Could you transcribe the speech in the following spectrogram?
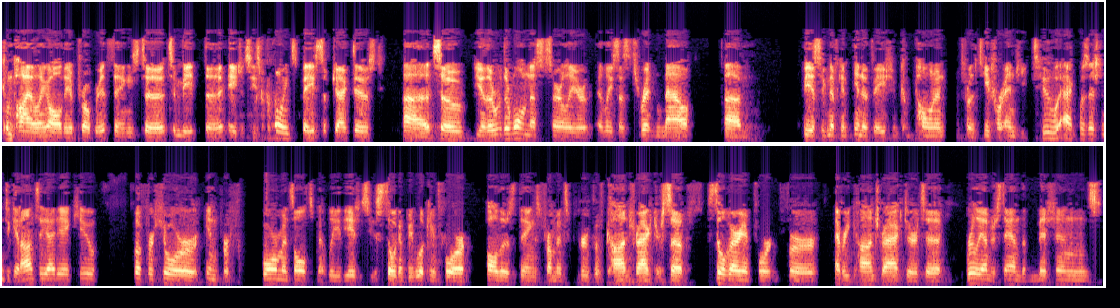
compiling all the appropriate things to, to meet the agency's points based objectives. Uh, so, you know, there, there won't necessarily, or at least as it's written now, um, be a significant innovation component for the T4NG2 acquisition to get onto the IDIQ but for sure in performance, ultimately the agency is still going to be looking for all those things from its group of contractors. So still very important for every contractor to really understand the missions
